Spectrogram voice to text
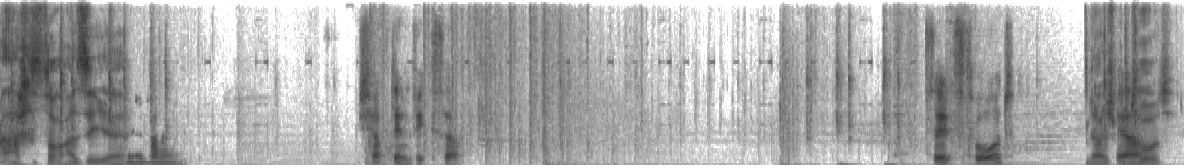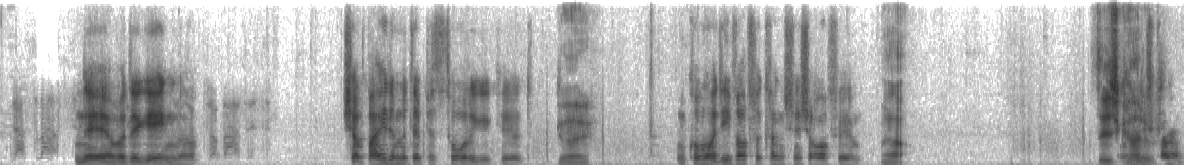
Ach, ist doch assi, ey. Ich hab den Wichser. Ist er jetzt tot? Ja, ich bin Ja. tot. Nee, aber der Gegner. Ich hab beide mit der Pistole gekillt. Geil. Und guck mal, die Waffe kann ich nicht aufheben. Ja. Sehe ich gerade. Ich kann,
